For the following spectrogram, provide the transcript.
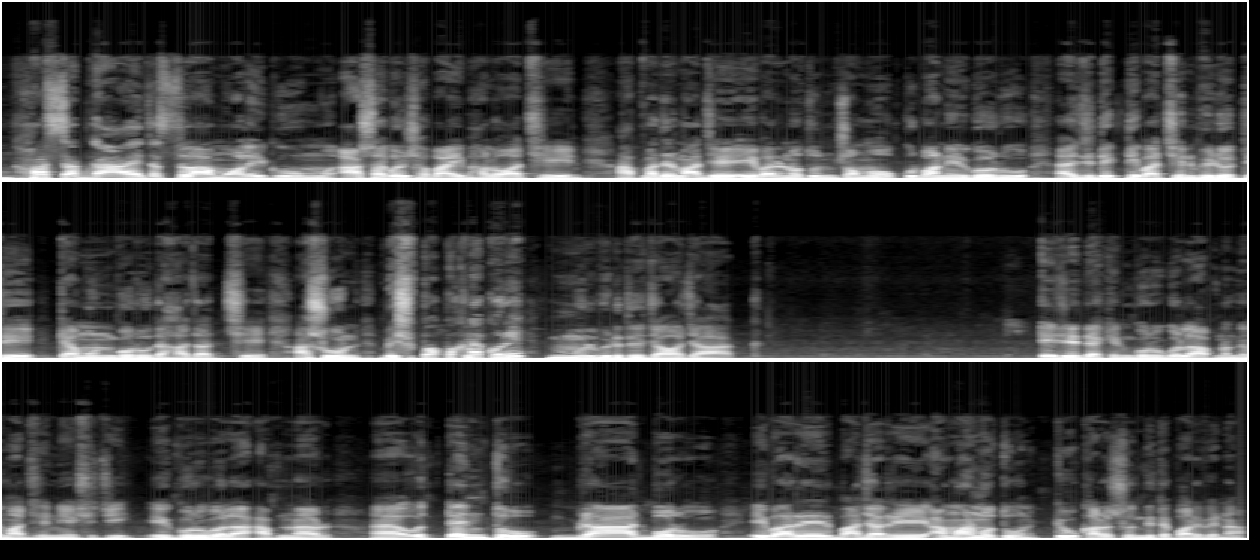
হোয়াটসঅ্যাপ গাইজ আসসালামু আলাইকুম আশা করি সবাই ভালো আছেন। আপনাদের মাঝে এবারে নতুন চমক, কুরবানির গরু। যে দেখতে পাচ্ছেন ভিডিওতে কেমন গরু দেখা যাচ্ছে। আসুন, বেশি পক না করে মূল ভিডিওতে যাওয়া যাক। এই যে দেখেন গরুগুলা আপনাদের মাঝে নিয়ে এসেছি। এই গরুগুলা আপনার অত্যন্ত বিরাট বড়। এবারের বাজারে আমার মতন কেউ কালেকশন দিতে পারবে না।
